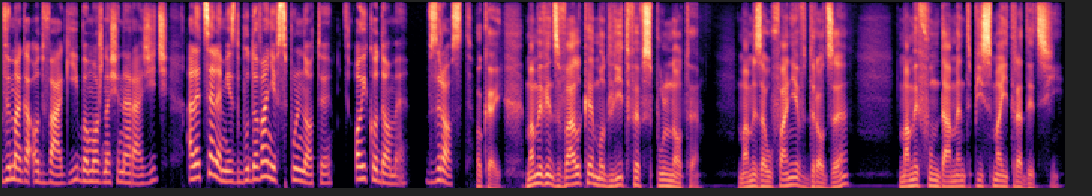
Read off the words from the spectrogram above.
Wymaga odwagi, bo można się narazić, ale celem jest budowanie wspólnoty, oikodome, wzrost. Okej, mamy więc walkę, modlitwę, wspólnotę. Mamy zaufanie w drodze, mamy fundament pisma i tradycji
